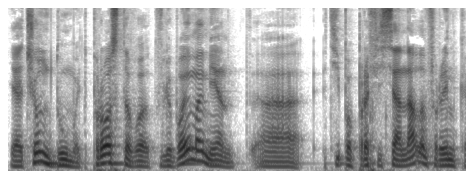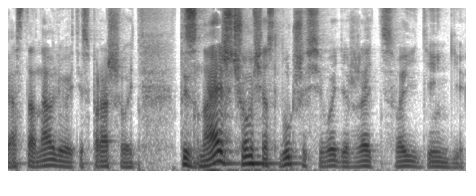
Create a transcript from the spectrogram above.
и о чем думать. Просто вот в любой момент а, типа профессионалов рынка останавливать и спрашивать, ты знаешь, в чем сейчас лучше всего держать свои деньги?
